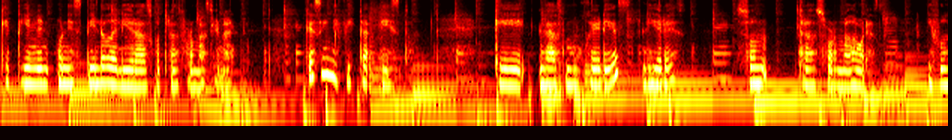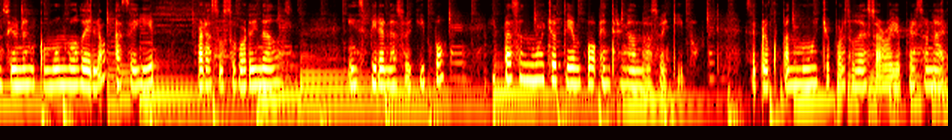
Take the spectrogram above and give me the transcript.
que tienen un estilo de liderazgo transformacional. ¿Qué significa esto? Que las mujeres líderes son transformadoras y funcionan como un modelo a seguir para sus subordinados. Inspiran a su equipo pasan mucho tiempo entrenando a su equipo. Se preocupan mucho por su desarrollo personal.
